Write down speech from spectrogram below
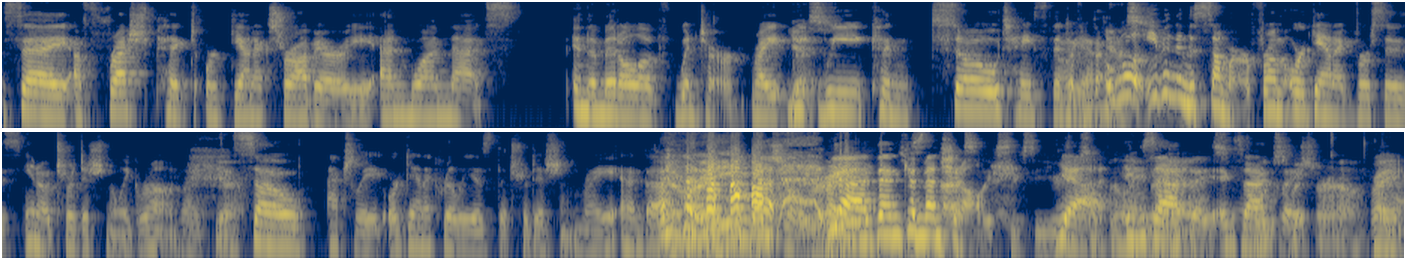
say a fresh picked organic strawberry and one that's in the middle of winter, right? Yes. We, we can so taste the Oh, difference. yeah. Well, even in the summer from organic versus, you know, traditionally grown. Right. Yeah. So actually, organic really is the tradition, right? And uh, Yeah, right? Right? yeah, then Just the past, conventional. like 60 years or Yeah, something like that. exactly, It's totally exactly. switched around. Right. Yeah.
